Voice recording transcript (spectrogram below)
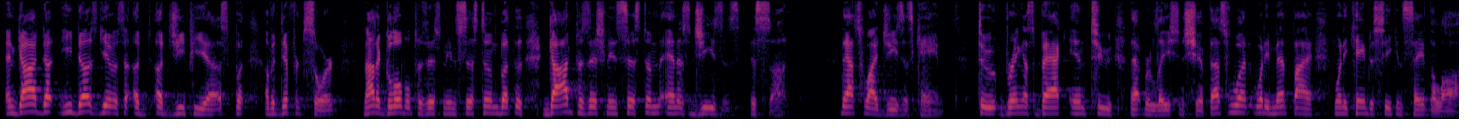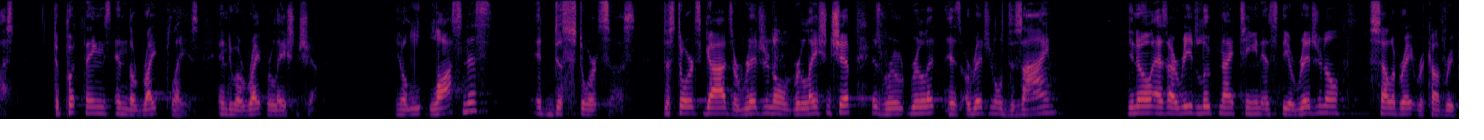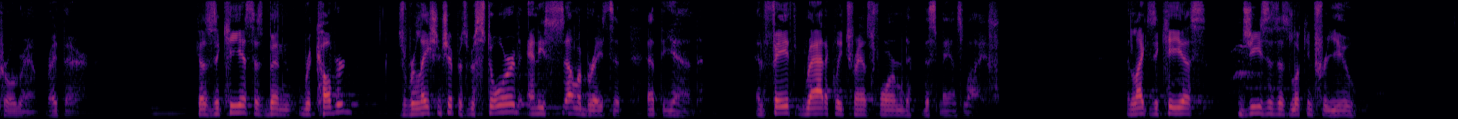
And God, He does give us a, a, GPS, but of a different sort. Not a global positioning system, but the God positioning system, and it's Jesus, His Son. That's why Jesus came to bring us back into that relationship. That's what, what he meant by when he came to seek and save the lost, to put things in the right place, into a right relationship. You know, lostness, it distorts us, distorts God's original relationship, his, his original design. You know, as I read Luke 19, it's the original Celebrate Recovery program right there. Because Zacchaeus has been recovered, his relationship is restored, and he celebrates it at the end. And faith radically transformed this man's life. And like Zacchaeus, Jesus is looking for you.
